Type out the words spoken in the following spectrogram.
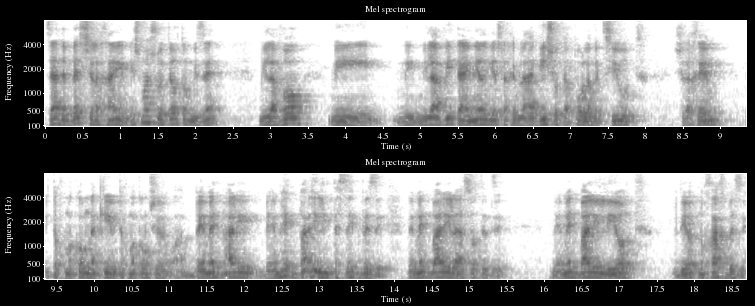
זה ה-the best של החיים. יש משהו יותר טוב מזה? מלבוא, מ, מ, מלהביא את האנרגיה שלכם, להגיש אותה פה למציאות שלכם, מתוך מקום נקי, מתוך מקום שבאמת בא לי, באמת בא לי להתעסק בזה. באמת בא לי לעשות את זה. באמת בא לי להיות, להיות נוכח בזה.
